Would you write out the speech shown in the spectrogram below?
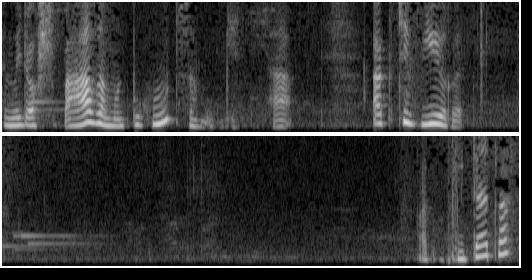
Er will doch sparsam und behutsam umgehen. Ja. Aktiviere. Warte, piept da etwas?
